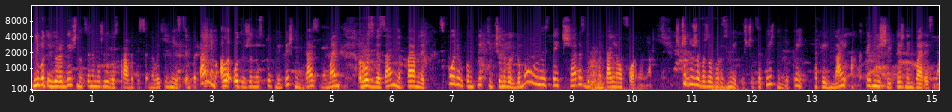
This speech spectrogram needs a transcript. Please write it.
нібито юридично це неможливо справитися на вихідні з цим питанням, але от вже наступний тиждень дасть момент розв'язання певних спорів, конфліктів чи нових домовленостей через документальне оформлення. Що дуже важливо розуміти, що це тиждень, який такий найактивніший тиждень березня.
